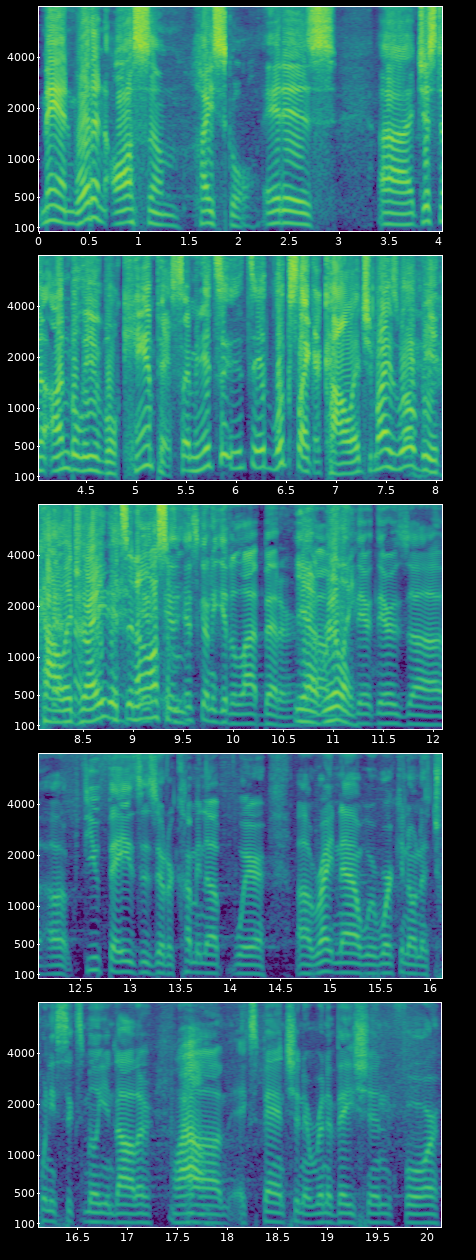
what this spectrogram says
man, what an awesome high school! It is. Uh, just an unbelievable campus. I mean, it's, it's it looks like a college. It might as well be a college, right? It's an awesome. it's going to get a lot better. Yeah, really. There, there's uh, a few phases that are coming up where uh, right now we're working on a $26 million Wow. um, expansion and renovation for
